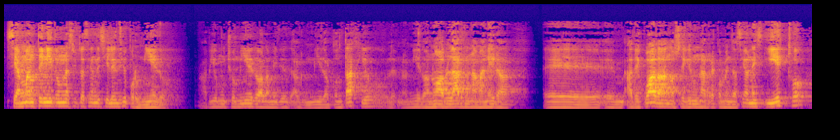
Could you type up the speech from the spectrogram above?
Se han mantenido en una situación de silencio por miedo. Ha habido mucho miedo, a la al miedo al contagio, miedo a no hablar de una manera eh, eh, adecuada, a no seguir unas recomendaciones, y esto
